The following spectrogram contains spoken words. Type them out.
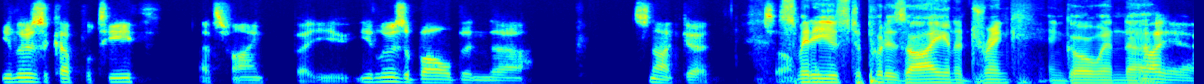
you lose a couple teeth that's fine but you you lose a bulb and uh, it's not good. So Smitty used to put his eye in a drink and go and uh, oh yeah,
